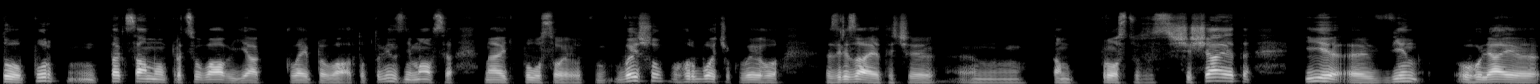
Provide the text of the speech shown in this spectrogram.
То пур так само працював, як клей ПВА. Тобто він знімався навіть полосою. От вийшов горбочок, ви його зрізаєте чи ем, там просто зчищаєте, і е, він оголяє е,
